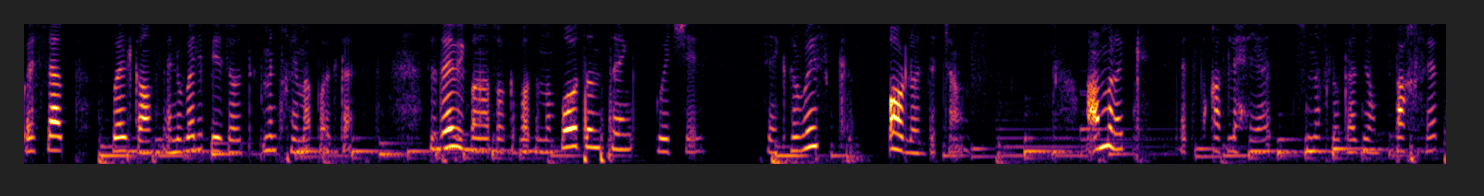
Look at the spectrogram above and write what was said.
What's up? Welcome to a new episode من تخيمة podcast. Today we're gonna talk about an important thing which is take the risk or lose the chance. عمرك لا تبقى في الحياة تستنى في l'occasion parfaite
